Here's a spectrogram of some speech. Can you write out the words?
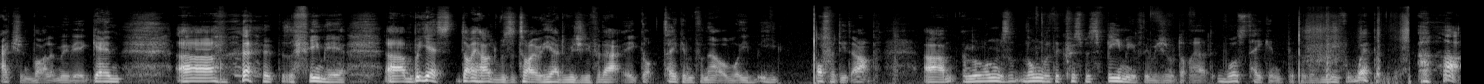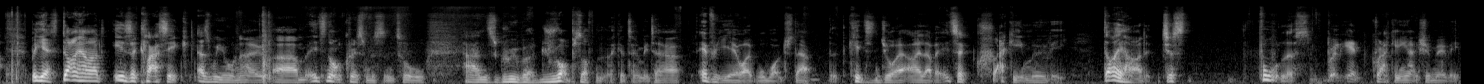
action violent movie again. Uh, there's a theme here, um, but yes, Die Hard was the title he had originally for that. It got taken from that one. He, he offered it up. Um, and along, along with the Christmas theming of the original Die Hard, it was taken because of Lethal Weapon. But yes, Die Hard is a classic, as we all know. Um, it's not Christmas until Hans Gruber drops off the Nakatomi Tower. Every year I will watch that. The kids enjoy it. I love it. It's a cracking movie. Die Hard, just faultless, brilliant, cracking action movie.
